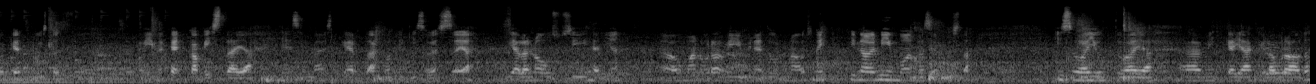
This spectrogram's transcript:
oikeat muistot viime Fed Cupista ja ensimmäistä kertaa kotikisoissa ja vielä nousu siihen ja, oman uran viimeinen turnaus, niin siinä oli niin monta semmoista isoa juttua, ja, mitkä jää kyllä uralta,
